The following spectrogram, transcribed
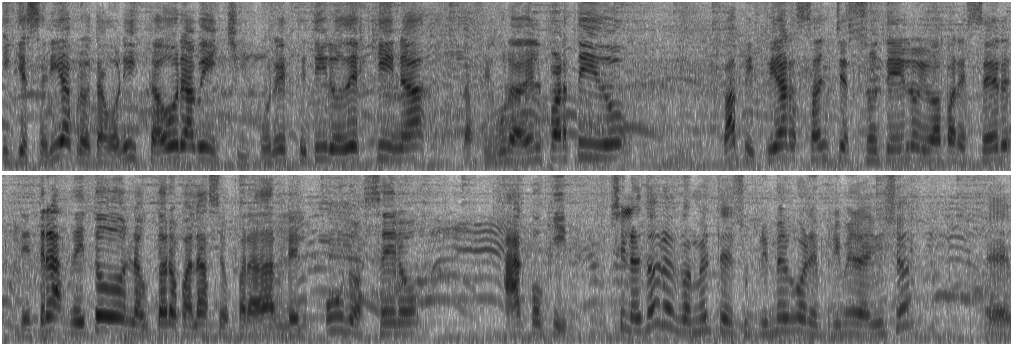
y que sería protagonista ahora Vichy con este tiro de esquina, la figura del partido. Va a pifiar Sánchez Sotelo y va a aparecer detrás de todos Lautaro Palacios para darle el 1 a 0 a Coquín. Si Lautaro comete su primer gol en primera división, eh,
